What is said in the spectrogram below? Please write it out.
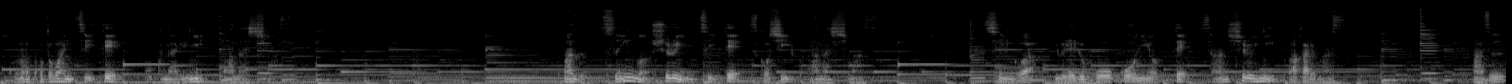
この言葉について僕なりにお話ししますまずスイングの種類について少しお話ししますスイングは揺れる方向によって3種類に分かれますまず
